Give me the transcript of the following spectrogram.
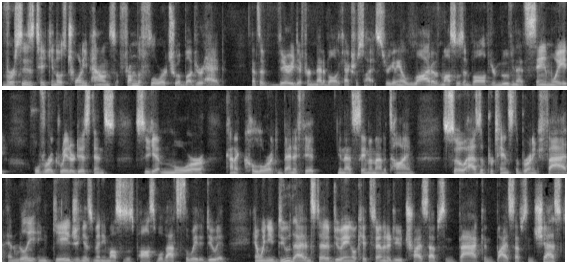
versus taking those 20 pounds from the floor to above your head. That's a very different metabolic exercise. So you're getting a lot of muscles involved. You're moving that same weight over a greater distance. So you get more kind of caloric benefit in that same amount of time. So, as it pertains to burning fat and really engaging as many muscles as possible, that's the way to do it. And when you do that, instead of doing, okay, today I'm going to do triceps and back and biceps and chest,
